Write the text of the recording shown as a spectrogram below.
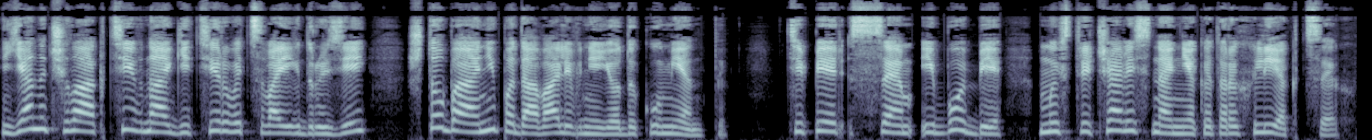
я начала активно агитировать своих друзей, чтобы они подавали в нее документы. Теперь с Сэм и Бобби мы встречались на некоторых лекциях.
